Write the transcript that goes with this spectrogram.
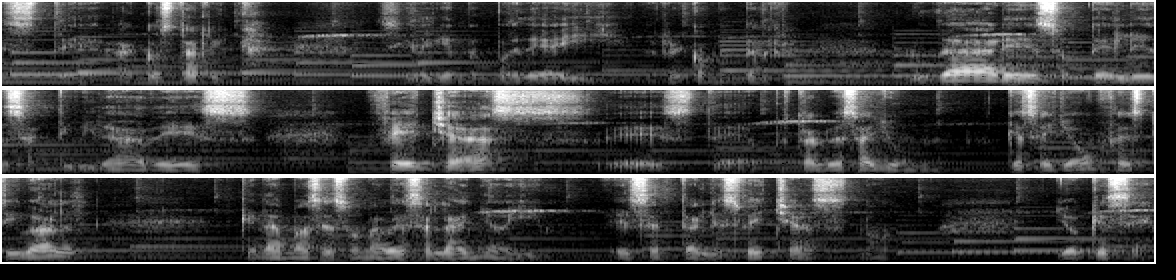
este, a Costa Rica. Si alguien me puede ahí recomendar lugares, hoteles, actividades, fechas, este, pues tal vez hay un, qué sé yo, un festival que nada más es una vez al año y es en tales fechas, ¿no? Yo qué sé.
